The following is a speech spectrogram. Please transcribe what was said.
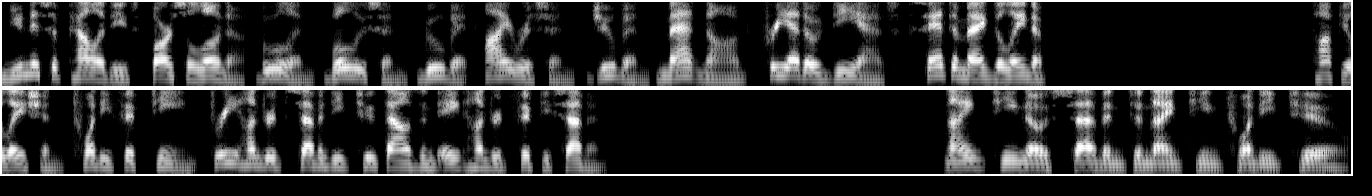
Municipalities, Barcelona, Bulan, Bulusan, Gubat, Irosin, Juban, Matnog, Prieto Diaz, Santa Magdalena. Population 2015, 372,857 1907 to 1922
